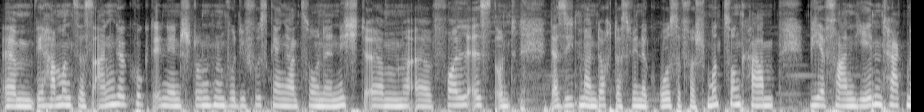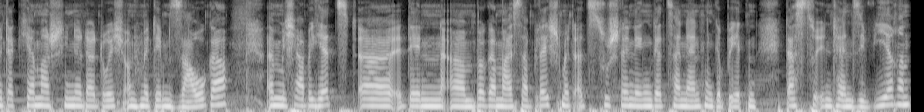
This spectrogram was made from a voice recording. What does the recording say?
ähm, wir haben uns das angeguckt in den Stunden, wo die Fußgängerzone nicht ähm, äh, voll ist und da sieht man doch, dass wir eine große Verschmutzung haben. Wir fahren jeden Tag mit der Kehrmaschine dadurch und mit dem Sauger. Ähm, ich habe jetzt äh, den ähm, Bürgermeister Blechschmidt als zuständigen Dezernenten gebeten, das zu intensivieren.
